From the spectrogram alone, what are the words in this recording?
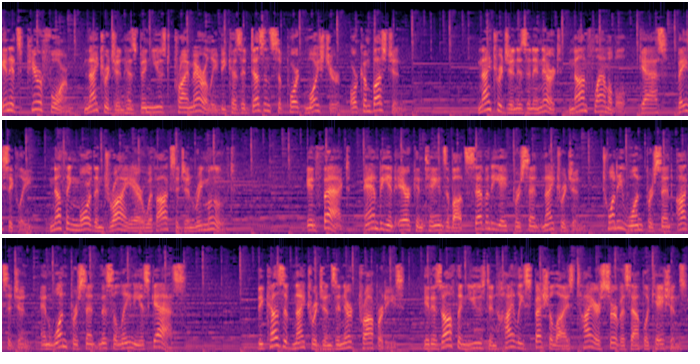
In its pure form, nitrogen has been used primarily because it doesn't support moisture or combustion. Nitrogen is an inert, non-flammable gas, basically, nothing more than dry air with oxygen removed. In fact, ambient air contains about 78% nitrogen, 21% oxygen, and 1% miscellaneous gas. Because of nitrogen's inert properties, it is often used in highly specialized tire service applications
